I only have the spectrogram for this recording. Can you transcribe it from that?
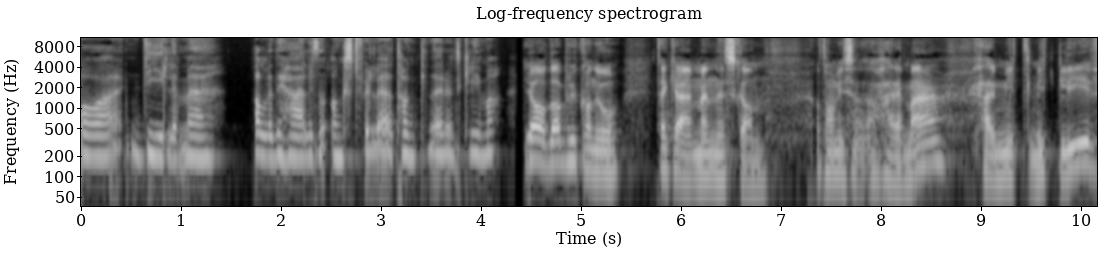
Og deale med alle de her liksom angstfulle tankene rundt klima. Ja, og da bruker han jo, tenker jeg, menneskene. At han viser at her er meg, her er mitt, mitt, liv,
